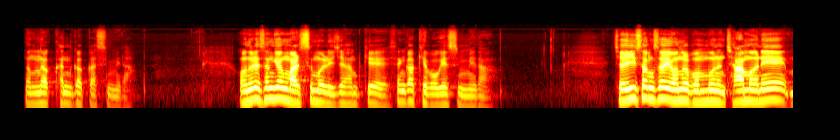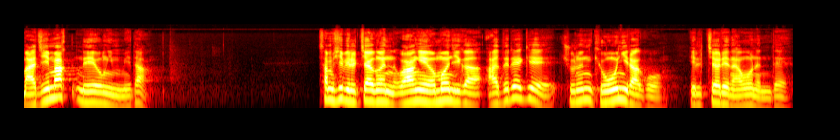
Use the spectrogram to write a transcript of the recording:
넉넉한 것 같습니다. 오늘의 성경 말씀을 이제 함께 생각해 보겠습니다. 저희 성서의 오늘 본문은 잠언의 마지막 내용입니다. 31장은 왕의 어머니가 아들에게 주는 교훈이라고 1절에 나오는데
